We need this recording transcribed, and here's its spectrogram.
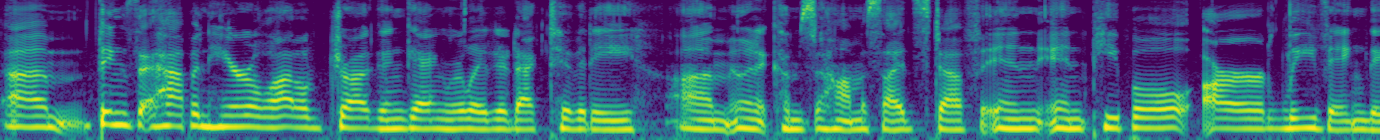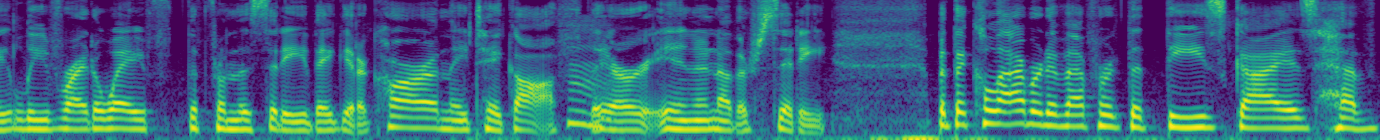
um, things that happen here, a lot of drug and gang related activity um, when it comes to homicide stuff, and, and people are leaving. They leave right away from the city. They get a car and they take off. Hmm. They are in another city. But the collaborative effort that these guys have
